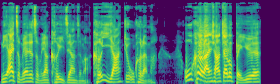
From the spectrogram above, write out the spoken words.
你爱怎么样就怎么样，可以这样子吗？可以呀，就乌克兰嘛。乌克兰想要加入北约，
